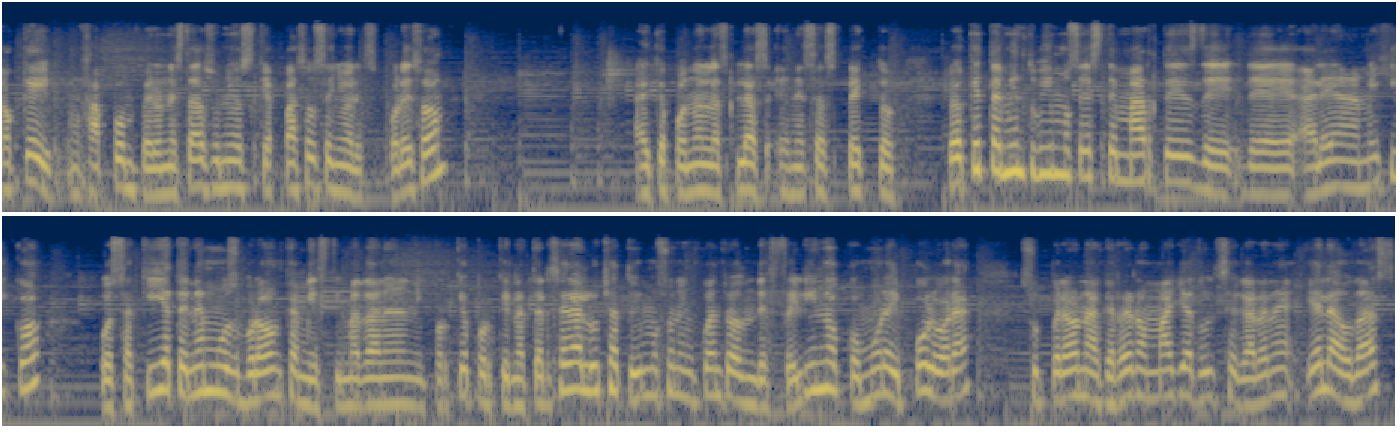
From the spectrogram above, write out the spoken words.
Ok, en Japón, pero en Estados Unidos, ¿qué pasó, señores? Por eso hay que poner las pilas en ese aspecto. Pero que también tuvimos este martes de, de Arena México. Pues aquí ya tenemos bronca, mi estimada Nani. ¿Por qué? Porque en la tercera lucha tuvimos un encuentro donde Felino, Komura y Pólvora superaron a Guerrero Maya, Dulce Garana y el Audaz.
